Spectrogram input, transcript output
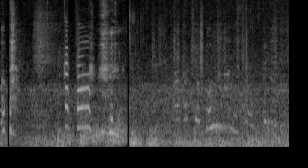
乗ったよかったなんか今日こんな前にしか売ってない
